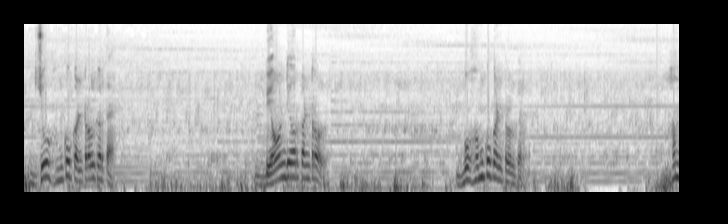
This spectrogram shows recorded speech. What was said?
जो हमको कंट्रोल करता है। बियॉन्ड योर कंट्रोल वो हमको कंट्रोल कर हम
